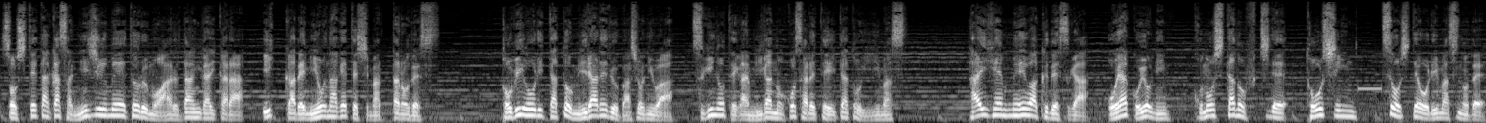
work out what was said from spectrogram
そして高さ20メートルもある断崖から一家で身を投げてしまったのです。飛び降りたと見られる場所には次の手紙が残されていたと言います。大変迷惑ですが、親子4人、この下の淵で、投身、をしておりますので、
